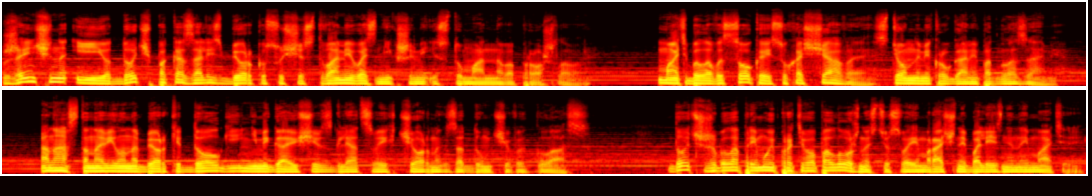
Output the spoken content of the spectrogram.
Женщина и ее дочь показались Берку существами, возникшими из туманного прошлого. Мать была высокая и сухощавая, с темными кругами под глазами. Она остановила на Берке долгий, немигающий взгляд своих черных задумчивых глаз. Дочь же была прямой противоположностью своей мрачной болезненной матери.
